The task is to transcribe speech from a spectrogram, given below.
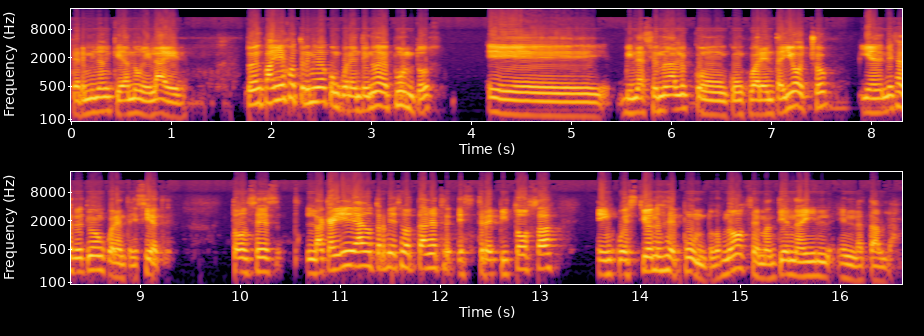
terminan quedando en el aire. Entonces Vallejo termina con 49 puntos, Binacional con, con 48 y Alianza Atlético con 47. Entonces, la caída no termina siendo tan estrepitosa en cuestiones de puntos, ¿no? Se mantiene ahí en la tabla.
